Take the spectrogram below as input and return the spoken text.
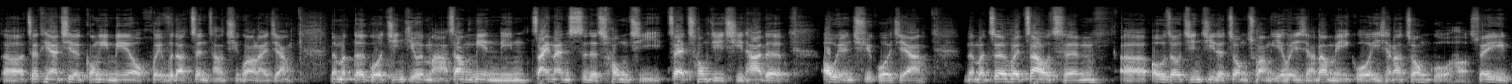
呃，这天然气的供应没有恢复到正常情况来讲，那么德国经济会马上面临灾难式的冲击，再冲击其他的。欧元区国家，那么这会造成呃欧洲经济的重创，也会影响到美国，影响到中国哈，所以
